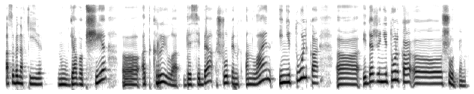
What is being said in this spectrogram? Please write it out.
особенно в Киеве. Ну, я вообще э, открыла для себя шопинг онлайн и не только, э, и даже не только э, шопинг.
